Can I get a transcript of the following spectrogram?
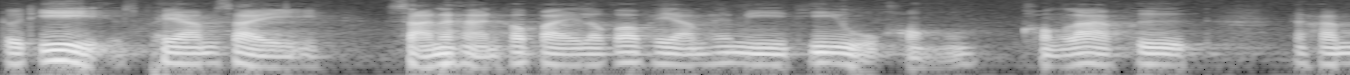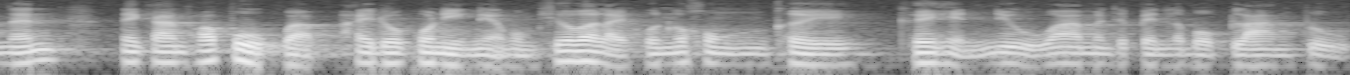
โดยที่พยายามใส่สารอาหารเข้าไป แล้วก็พยายามให้มีที่อยู่ของของรากพืชนะครับนั้นในการเพาะปลูกแบบไฮโดรโปนิกเนี่ยผมเชื่อว่าหลายคนก็คงเคยเคยเห็นอยู่ว่ามันจะเป็นระบบรางปลูก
